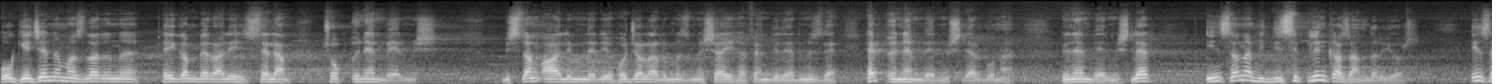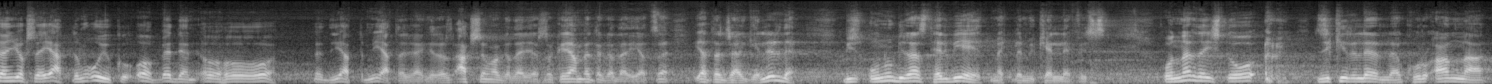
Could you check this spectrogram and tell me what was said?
O gece namazlarını Peygamber aleyhisselam çok önem vermiş. İslam alimleri, hocalarımız, meşayih efendilerimiz de hep önem vermişler buna. Önem vermişler. İnsana bir disiplin kazandırıyor. İnsan yoksa yattı mı uyku, o beden, oho, dedi yattı mı yatacağı gelir. Akşama kadar yatsa, kıyamete kadar yatsa yatacağı gelir de biz onu biraz terbiye etmekle mükellefiz. Onlar da işte o zikirlerle, Kur'an'la,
